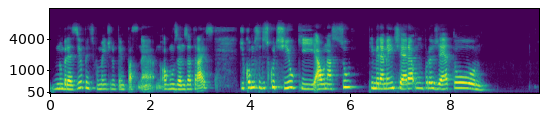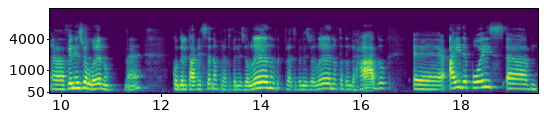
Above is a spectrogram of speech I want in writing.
no Brasil, principalmente no tempo né, alguns anos atrás, de como se discutiu que a Unasul, primeiramente, era um projeto uh, venezuelano, né? Quando ele estava iniciando, o projeto venezuelano, projeto venezuelano, tá dando errado. É, aí depois, uh,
